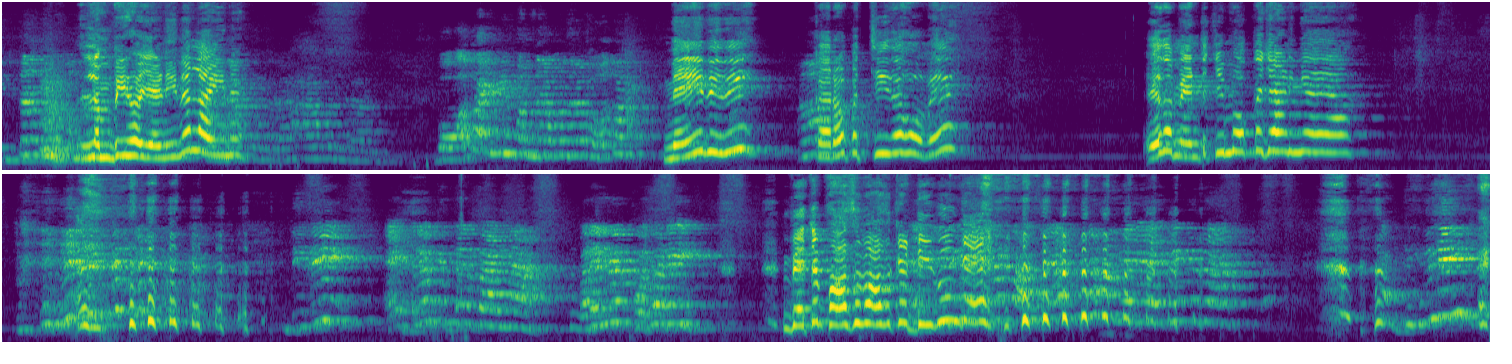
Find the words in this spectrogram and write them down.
ਕਿੱਦਾਂ ਲੰਬੀ ਹੋ ਜਾਣੀ ਨਾ ਲਾਈਨ। ਬਹੁਤ ਆਈ ਨਹੀਂ 15 15 ਬਹੁਤ ਆ। ਨਹੀਂ ਦੀਦੀ ਕਰੋ 25 ਦਾ ਹੋਵੇ। ਇਹ ਤਾਂ ਮਿੰਟ 'ਚ ਹੀ ਮੁੱਕ ਜਾਣੀਆਂ ਆ। ਦੀਦੀ ਇੱਧਰ ਕਿੱਧਰ ਬਣਨਾ ਪਰੇ ਰੱਖੋ ਥੋੜੀ ਵਿੱਚ ਫਸ ਫਸ ਕੇ ਡਿਗੂਗੇ ਦੀਦੀ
